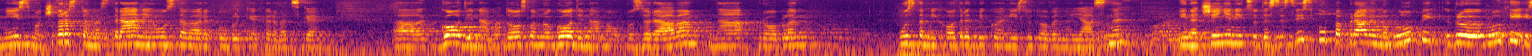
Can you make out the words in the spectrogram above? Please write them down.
mi smo čvrsto na strani Ustava Republike Hrvatske godinama, doslovno godinama upozoravam na problem ustavnih odredbi koje nisu dovoljno jasne i na činjenicu da se svi skupa pravimo glupi, gluhi i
